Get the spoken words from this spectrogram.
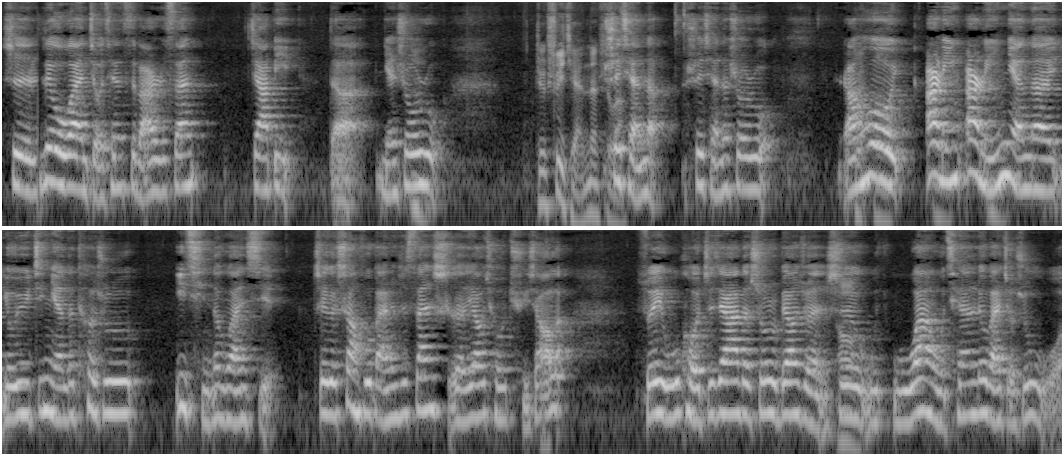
是六万九千四百二十三加币的年收入，这个税前的是吧？税前的税前的收入。然后二零二零年呢，由于今年的特殊疫情的关系，这个上浮百分之三十的要求取消了，所以五口之家的收入标准是五五万五千六百九十五。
